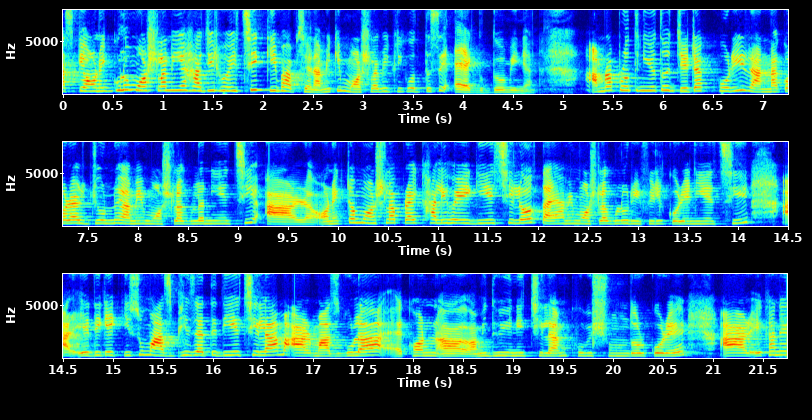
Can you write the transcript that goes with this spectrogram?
আজকে অনেকগুলো মশলা নিয়ে হাজির হয়েছি। কি ভাবছেন? আমি কি মশলা বিক্রি করতেছি? একদমই না। আমরা প্রতিনিয়ত যেটা করি, রান্না করার জন্য আমি মশলাগুলো নিয়েছি। আর অনেকটা মশলা প্রায় খালি হয়ে গিয়েছিল, তাই আমি মশলাগুলো রিফিল করে নিয়েছি। আর এদিকে কিছু মাছ ভিজাতে দিয়েছিলাম, আর মাছগুলা এখন আমি ধুয়ে নিচ্ছিলাম খুবই সুন্দর করে। আর এখানে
